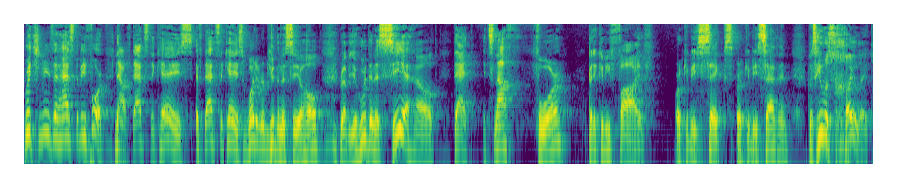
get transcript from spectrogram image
which means it has to be four. Now, if that's the case, if that's the case, what did Rabbi Yehuda Nasiya hold? Rabbi Yehuda Nasiya held that it's not four, but it could be five, or it could be six, or it could be seven, because he was chaylik.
